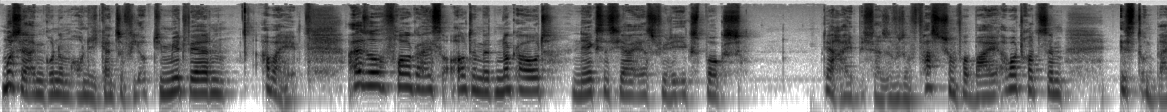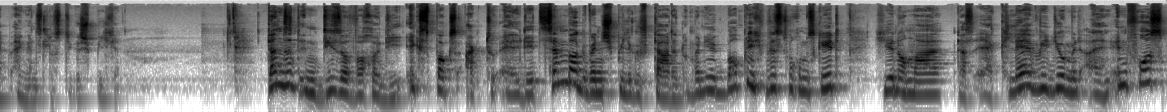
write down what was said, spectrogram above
muss ja im Grunde auch nicht ganz so viel optimiert werden. Aber hey. Also Fall Guys Ultimate Knockout. Nächstes Jahr erst für die Xbox. Der Hype ist ja sowieso fast schon vorbei, aber trotzdem ist und bleibt ein ganz lustiges Spielchen. Dann sind in dieser Woche die Xbox aktuell Dezember Gewinnspiele gestartet. Und wenn ihr überhaupt nicht wisst, worum es geht, hier nochmal das Erklärvideo mit allen Infos.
